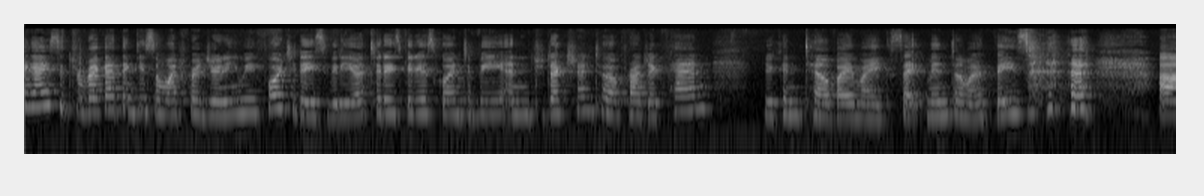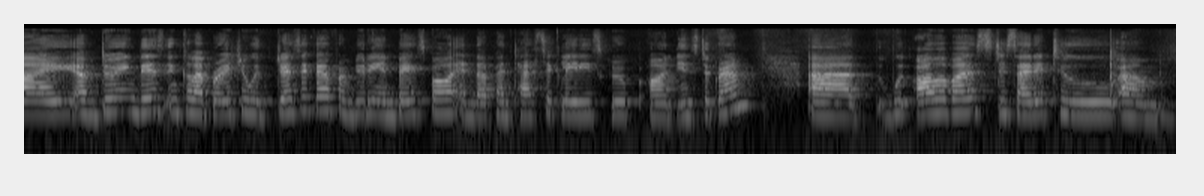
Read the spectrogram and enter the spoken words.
Hi guys, it's Rebeca. Thank you so much for joining me for today's video. Today's video is going to be an introduction to a project pan. You can tell by my excitement on my face. I am doing this in collaboration with Jessica from Beauty and Baseball and the Pantastic Ladies group on Instagram. Uh, we, all of us decided to, um,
